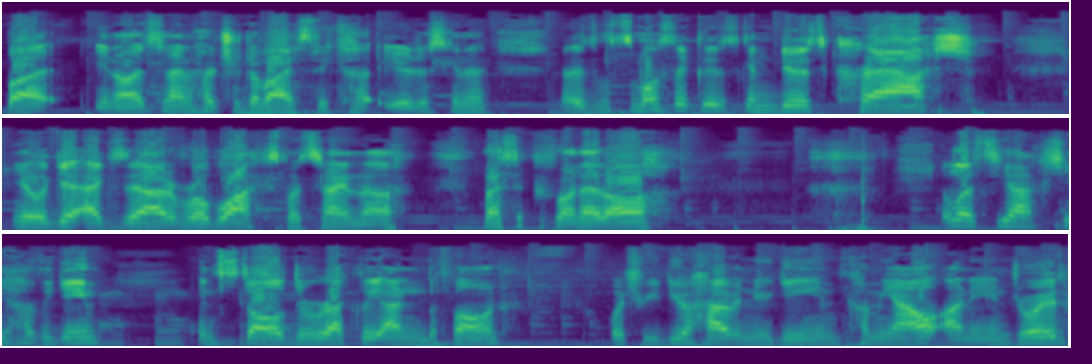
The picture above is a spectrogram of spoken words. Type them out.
but you know it's not gonna hurt your device because you're just gonna. What's most likely it's gonna do is crash. You'll get exit out of Roblox, but it's not gonna mess up your phone at all, unless you actually have the game installed directly on the phone which we do have a new game coming out on Android,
